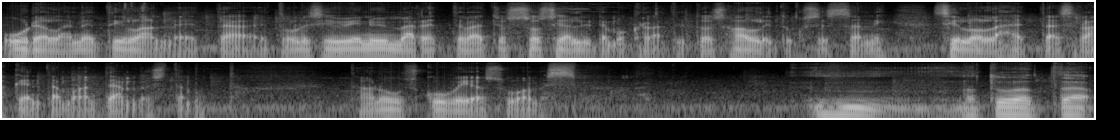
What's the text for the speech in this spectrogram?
uudenlainen tilanne, että, että olisi hyvin ymmärrettävää, että jos sosiaalidemokraatit olisi hallituksessa, niin silloin lähdettäisiin rakentamaan tämmöistä, mutta tämä on uusi kuvio Suomessa. Hmm, no tuota,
